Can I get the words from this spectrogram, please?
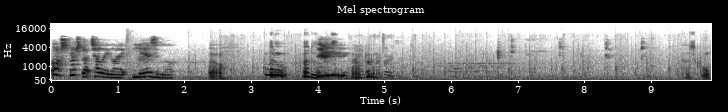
Oh, I smashed that telly like years ago. Oh, then that doesn't. Okay, That that's cool.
